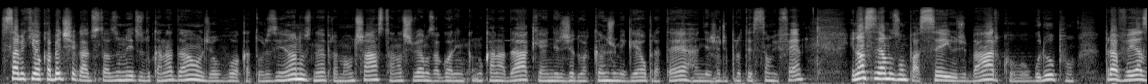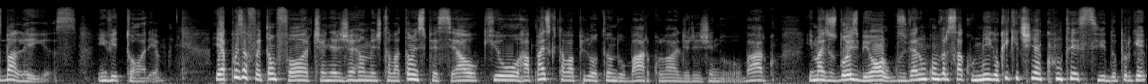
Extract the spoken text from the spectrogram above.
Sabe que eu acabei de chegar dos Estados Unidos do Canadá, onde eu vou há 14 anos, né, para Mount Shasta. Nós tivemos agora em, no Canadá, que é a energia do Arcanjo Miguel para a Terra, energia de proteção e fé. E nós fizemos um passeio de barco, o grupo, para ver as baleias em Vitória. E a coisa foi tão forte, a energia realmente estava tão especial, que o rapaz que estava pilotando o barco lá, dirigindo o barco, e mais os dois biólogos vieram conversar comigo o que, que tinha acontecido, porque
